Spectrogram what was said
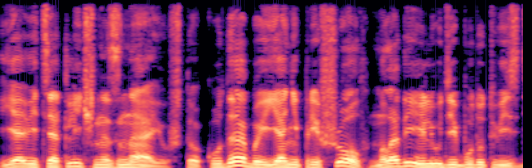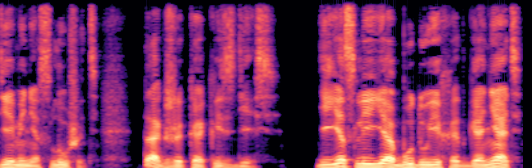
Я ведь отлично знаю, что куда бы я ни пришел, молодые люди будут везде меня слушать, так же, как и здесь. И если я буду их отгонять,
